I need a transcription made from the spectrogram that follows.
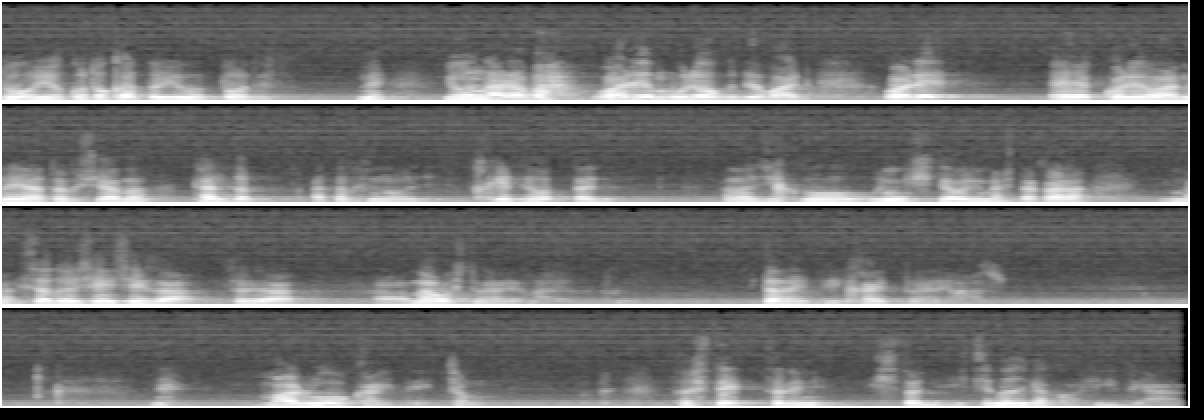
どういうことかというとですね言うならば我無力ではあり我えー、これはね私あの私のかけておったあの軸にしておりましたから今久富先生がそれは直しておられます。いただいて帰っておられます。ね丸を書いてちょん。そしてそれに人に一の字がこう引いてある、ね、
